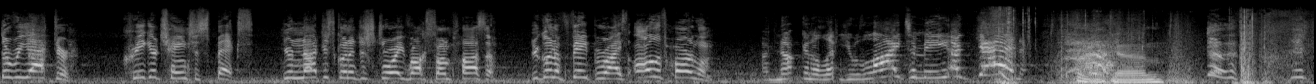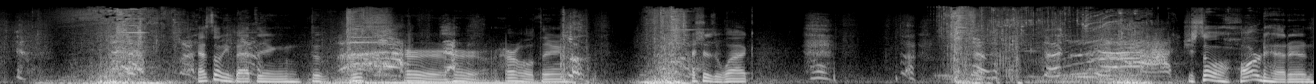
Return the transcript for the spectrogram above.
The reactor! Krieger changed the specs. You're not just gonna destroy Roxxon Plaza. You're gonna vaporize all of Harlem. I'm not gonna let you lie to me again! Oh my god. That's the only bad thing. The, this, her, her, her whole thing. That's just whack. She's so hard-headed.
